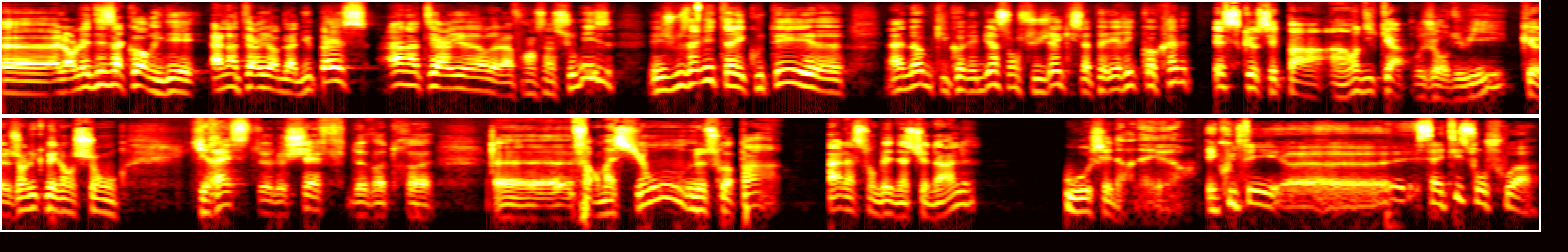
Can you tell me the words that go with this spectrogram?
Euh, alors le désaccord, il est à l'intérieur de la NUPES, à l'intérieur de la France Insoumise, et je vous invite à écouter euh, un homme qui connaît bien son sujet, qui s'appelle Éric Coquerel. Est-ce que c'est pas un handicap aujourd'hui que Jean-Luc Mélenchon, qui reste le chef de votre euh, formation, ne soit pas à l'Assemblée nationale ou au Sénat d'ailleurs Écoutez, euh, ça a été son choix.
